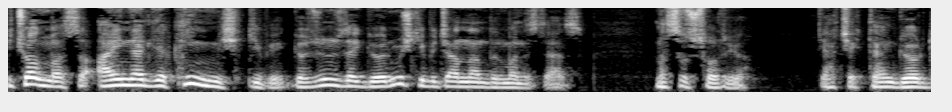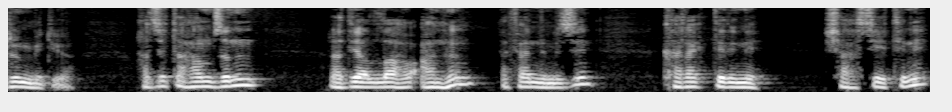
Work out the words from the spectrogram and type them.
Hiç olmazsa aynel yakınmış gibi, gözünüzde görmüş gibi canlandırmanız lazım. Nasıl soruyor? Gerçekten gördün mü diyor. Hazreti Hamza'nın radıyallahu anh'ın, Efendimizin karakterini, şahsiyetini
